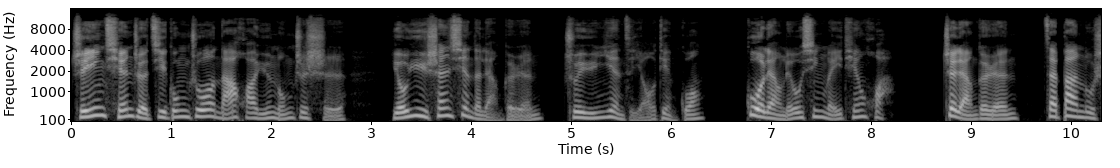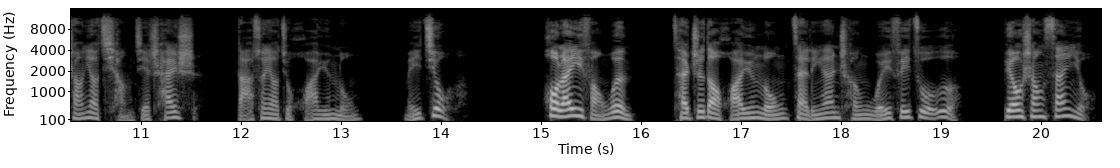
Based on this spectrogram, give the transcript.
只因前者济公捉拿华云龙之时，有玉山县的两个人追云燕子摇电光，过两流星雷天化。这两个人在半路上要抢劫差事，打算要救华云龙，没救了。后来一访问，才知道华云龙在临安城为非作恶，标伤三友，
